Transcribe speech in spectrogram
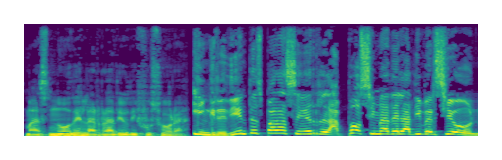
mas no de la radiodifusora. Ingredientes para hacer la pócima de la diversión.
